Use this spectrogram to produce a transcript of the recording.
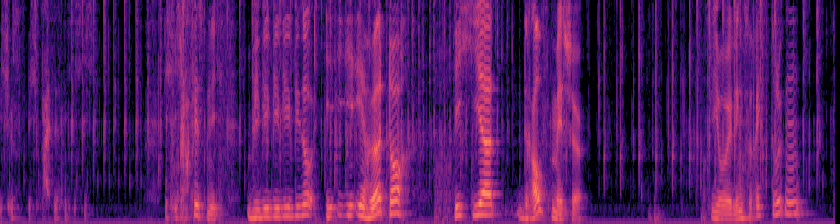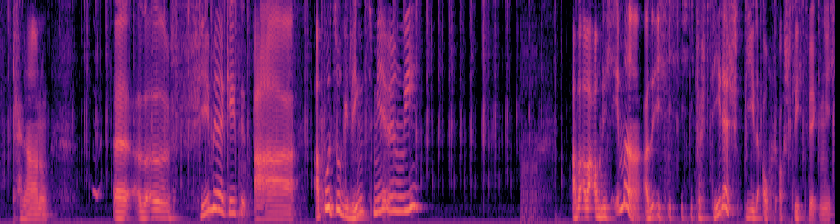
Ich, ich, ich weiß es nicht. Ich, ich, ich raff es nicht. Wie, wie, wie, wieso? Ihr, ihr hört doch, wie ich hier drauf mesche. Sie links und rechts drücken? Keine Ahnung. Äh, also, also viel mehr geht... Ah, ab und zu gelingt es mir irgendwie. Aber, aber auch nicht immer. Also ich, ich, ich verstehe das Spiel auch, auch schlichtweg nicht.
